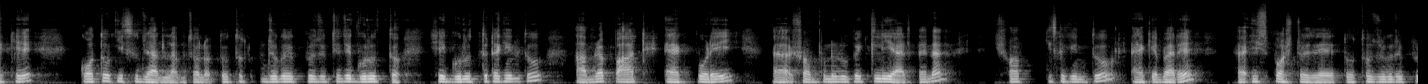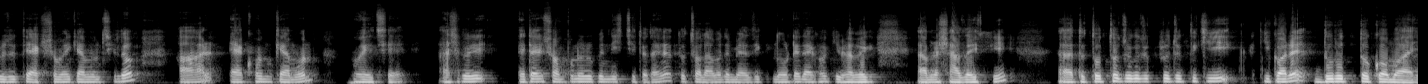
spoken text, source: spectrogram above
একে কত কিছু জানলাম। চলো তথ্য যোগাযোগ প্রযুক্তির যে গুরুত্ব, সেই গুরুত্বটা কিন্তু আমরা পার্ট এক পড়েই সম্পূর্ণরূপে ক্লিয়ার, তাই না? সব কিছু কিন্তু একেবারে স্পষ্ট যে তথ্য যোগাযোগ প্রযুক্তি একসময় কেমন ছিল আর এখন কেমন হয়েছে। আশা করি এটাই সম্পূর্ণরূপে নিশ্চিত, তাই না? তো চলো আমাদের ম্যাজিক নোটে দেখো কীভাবে আমরা সাজাইছি। তো তথ্য যোগাযোগ প্রযুক্তি কি, কি করে? দূরত্ব কমায়।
